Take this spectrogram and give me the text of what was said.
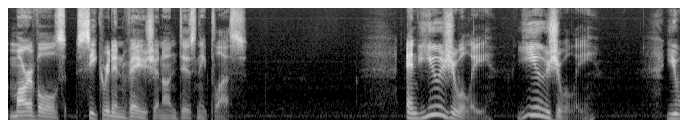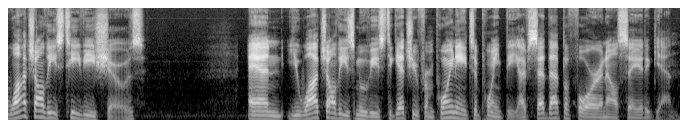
Marvel's Secret Invasion on Disney Plus, and usually, usually, you watch all these TV shows. And you watch all these movies to get you from point A to point B. I've said that before and I'll say it again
